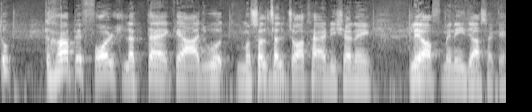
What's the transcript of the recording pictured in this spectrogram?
तो कहाँ पे फॉल्ट लगता है कि आज वो मुसलसल चौथा एडिशन है प्ले ऑफ़ में नहीं जा सके?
